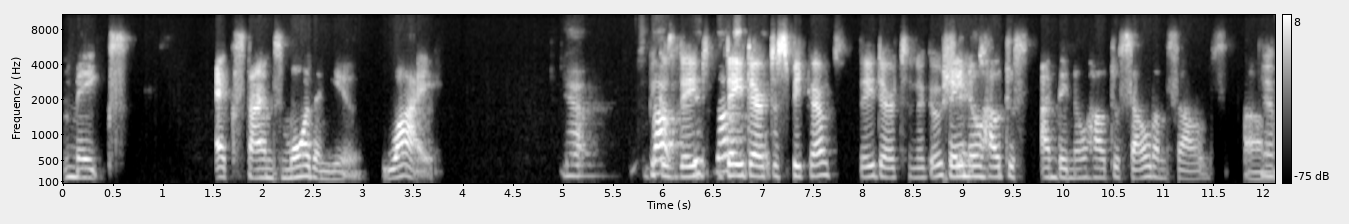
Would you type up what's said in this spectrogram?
makes X times more than you. Why? Yeah because they they dare to speak out they dare to negotiate they know how to and they know how to sell themselves um, yeah.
